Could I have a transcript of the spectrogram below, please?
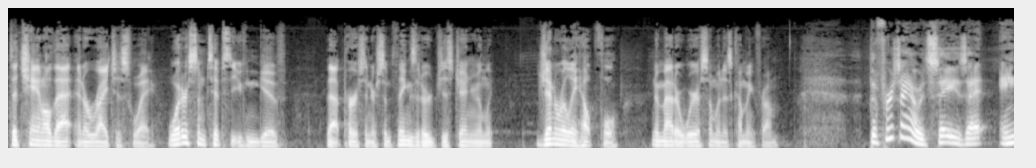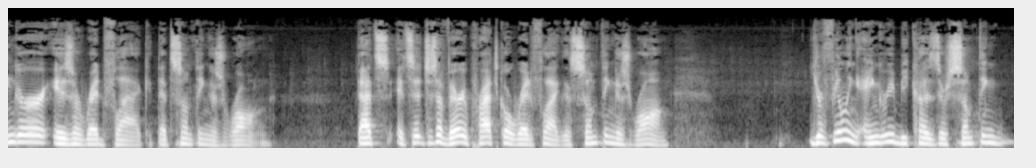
to channel that in a righteous way? What are some tips that you can give that person, or some things that are just genuinely, generally helpful, no matter where someone is coming from? The first thing I would say is that anger is a red flag that something is wrong. That's it's just a very practical red flag that something is wrong. You're feeling angry because there's something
